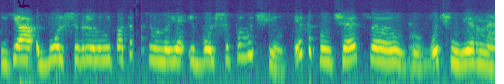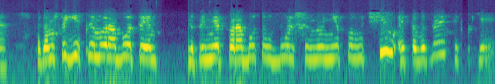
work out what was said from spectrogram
я больше времени потратил, но я и больше получил. Это получается очень верное. Потому что если мы работаем, например, поработал больше, но не получил, это, вы знаете, как я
